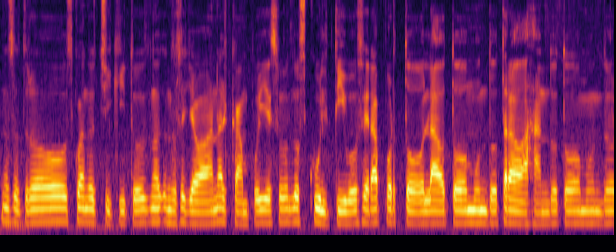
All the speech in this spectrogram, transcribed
nosotros cuando chiquitos nos, nos llevaban al campo y eso, los cultivos era por todo lado, todo mundo trabajando, todo mundo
